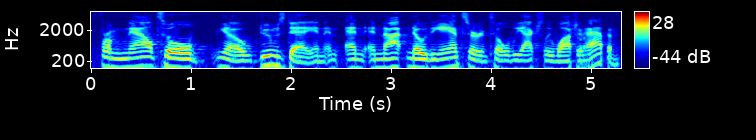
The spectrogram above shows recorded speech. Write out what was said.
from now till, you know, doomsday and, and, and, and not know the answer until we actually watch it happen.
